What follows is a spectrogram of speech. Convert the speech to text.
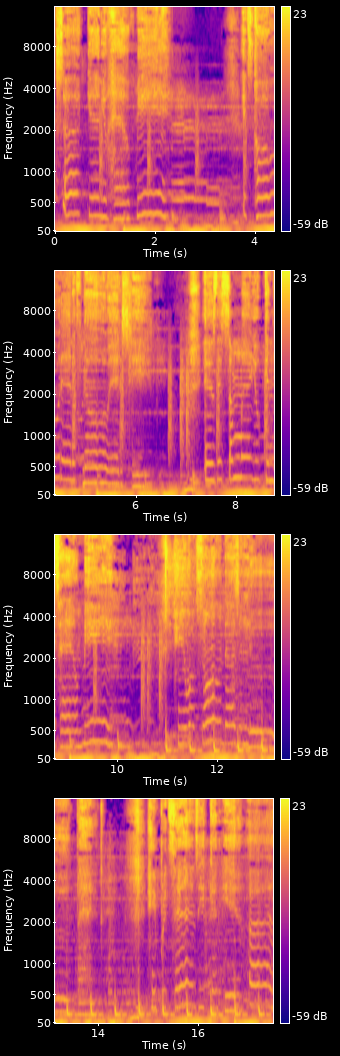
Sir, can you help me? It's cold and I've nowhere to sleep. Is there somewhere you can tell me? He walks on, doesn't look back. He pretends he can hear her.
